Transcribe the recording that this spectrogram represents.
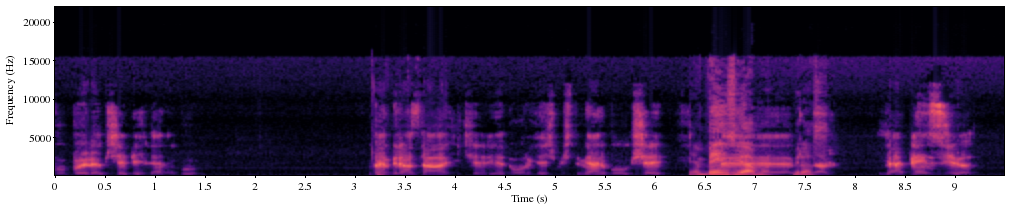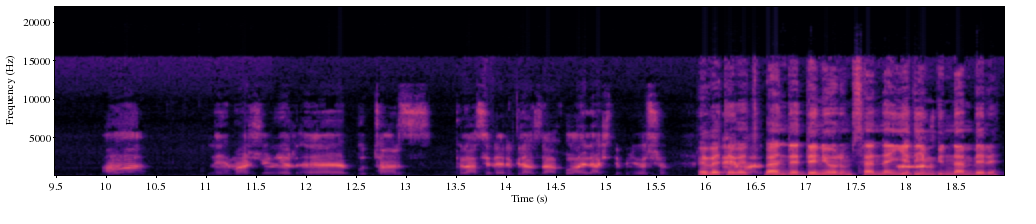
Bu böyle bir şey değil yani. Bu ben biraz daha içeriye doğru geçmiştim. Yani bu şey Yani benziyor ama Ee, biraz. Yani benziyor. Ama Neymar Junior e, bu tarz plaseleri biraz daha kolaylaştı biliyorsun. Evet evet Neymar- ben de deniyorum senden yediğim günden beri.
